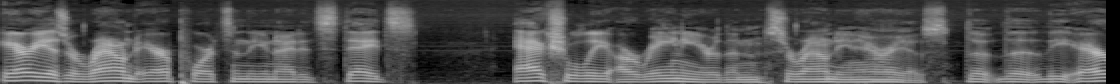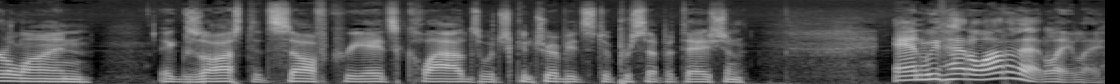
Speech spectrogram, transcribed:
areas around airports in the United States actually are rainier than surrounding areas. The the the airline exhaust itself creates clouds, which contributes to precipitation, and we've had a lot of that lately.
